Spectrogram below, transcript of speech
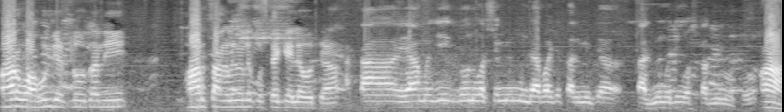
फार वाहून घेतलं होतं आणि फार चांगल्या चांगल्या कुस्त्या केल्या होत्या. आता या म्हणजे एक दोन वर्ष मी मुंड्याबाच्या तालमीच्या तालमीमध्ये वस्ताद म्हणून होतो. हा.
